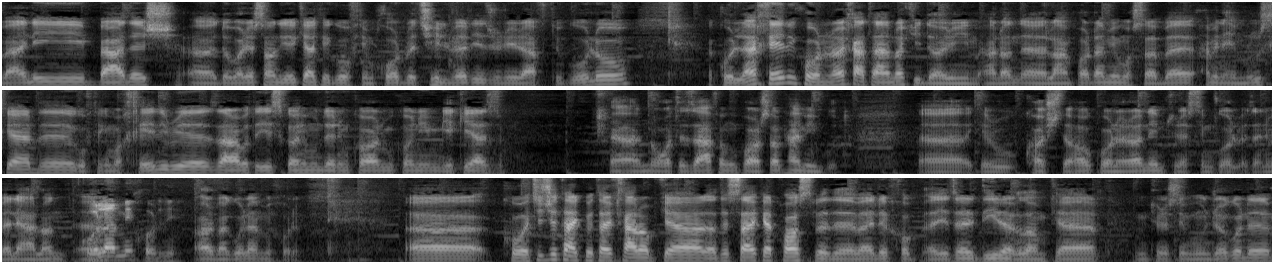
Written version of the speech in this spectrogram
ولی بعدش دوباره سان دیگه کرد که گفتیم خورد به چیلور یه جوری رفت تو گل و کلا خیلی کورنرهای خطرناکی داریم. الان لمپارد هم یه مسابقه همین امروز کرده گفته که ما خیلی روی ضربات ایستگاهیمون داریم کار می‌کنیم. یکی از نقاط ضعفمون پارسال همین بود. که رو کاشته ها کورنرها نمی‌تونستیم گل بزنیم. ولی الان گلم میخوردی آره و گلم می‌خوره کوچیچ تک به تک خراب کرد. البته سعی کرد پاس بده ولی خب یه ذره دیر اقدام کرد. می‌تونستیم اونجا گل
